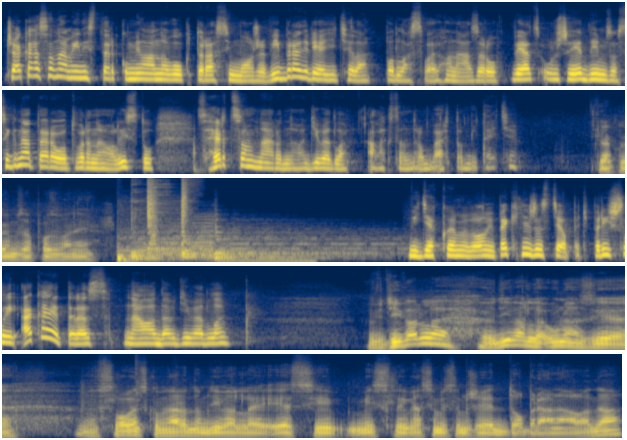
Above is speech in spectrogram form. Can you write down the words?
Čaká sa na ministerku Milanovu, ktorá si môže vybrať riaditeľa podľa svojho názoru. Viac už jedným zo signatárov otvoreného listu s hercom Národného divadla Alexandrom Bartom. Vítajte. Ďakujem za pozvanie. My ďakujeme veľmi pekne, že ste opäť prišli. Aká je teraz nálada v divadle? V divadle, v divadle u nás je, v Slovenskom národnom divadle je si myslím, ja si myslím, že je dobrá nálada.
